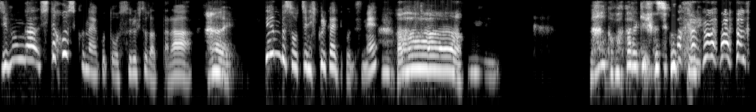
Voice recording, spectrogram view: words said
自分がしてほしくないことをする人だったら、はい。全部そっちにひっくり返っていくんですね。ああ、うん。なんかわかる気がします。わかります。わか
